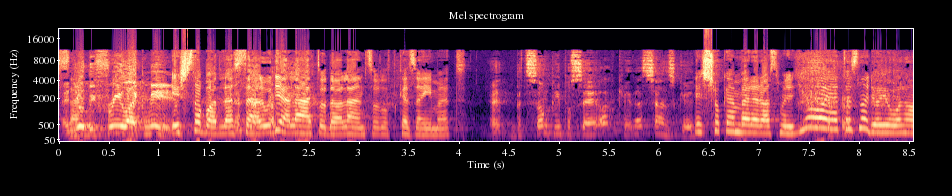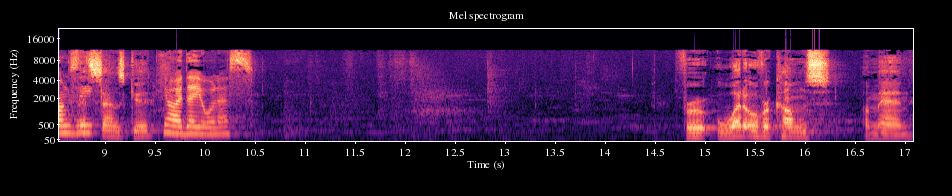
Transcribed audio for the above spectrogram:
teszek. be free like me. És szabad leszel, ugye? Látod a láncolott kezeimet. And, but some people say, okay, that sounds good. És sok ember erre azt mondja, hogy jaj, hát ez nagyon jól That hangzik. sounds good. Jaj, de jó lesz. For what overcomes a man,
